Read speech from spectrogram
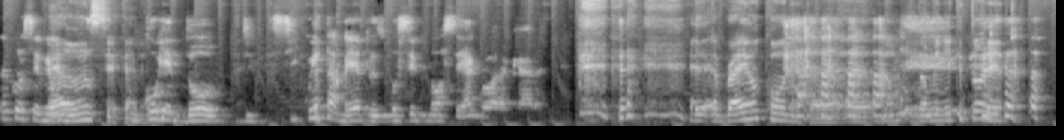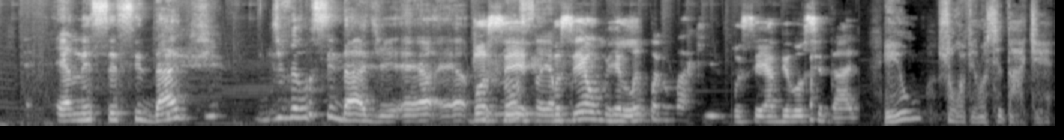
Sabe quando você vê É a um, ânsia, cara. um corredor de 50 metros e você, nossa, é agora, cara. É, é Brian O'Connor, cara. É Dom- Dominique Toretto. É a necessidade de velocidade. É, é, Você, Nossa, é- você é um relâmpago Marquinhos, você é a velocidade. Eu sou a velocidade.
